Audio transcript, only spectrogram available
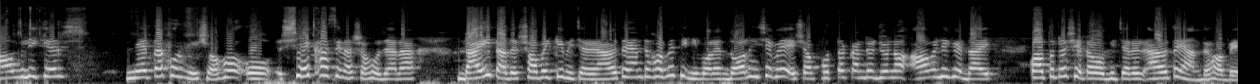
আওয়ামী লীগের নেতাকর্মী সহ ও শেখ হাসিনা সহ যারা দায়ী, তাদের সবাইকে বিচারের আওতায় আনতে হবে। তিনি বলেন, দল হিসেবে এসব হত্যাকাণ্ডের জন্য আওয়ামী লীগের দায় কতটা, সেটাও বিচারের আওতায় আনতে হবে।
